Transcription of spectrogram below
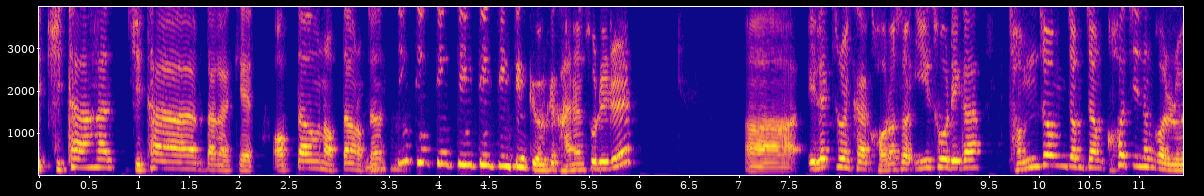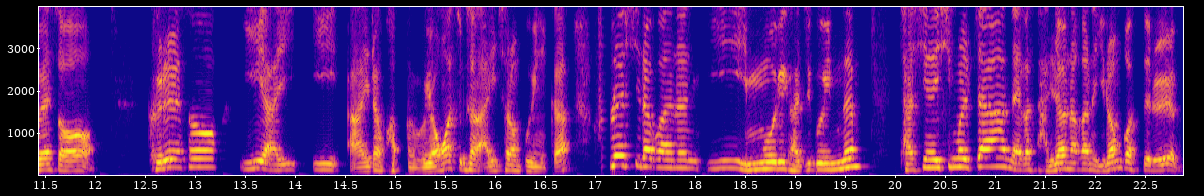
이제 기타 한 기타로다가 이렇게 up down up down up down 띵띵띵띵띵띵띵 이렇게 가는 소리를 어 일렉트로니카를 걸어서 이 소리가 점점 점점 커지는 걸로 해서 그래서 이 아이 이 아이라고 영화 속에서는 아이처럼 보이니까 플래시라고 하는 이 인물이 가지고 있는 자신의 힘을 짜내가 달려나가는 이런 것들을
